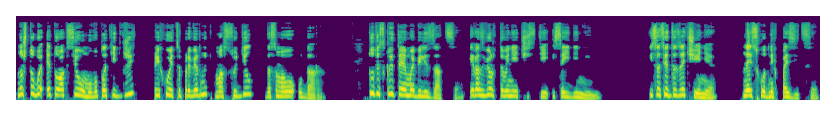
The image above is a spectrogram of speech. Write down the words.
Но чтобы эту аксиому воплотить в жизнь, приходится провернуть массу дел до самого удара. Тут и скрытая мобилизация, и развертывание частей и соединений, и сосредоточение на исходных позициях.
